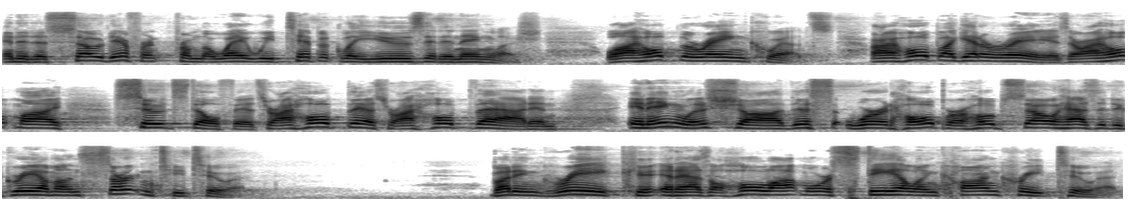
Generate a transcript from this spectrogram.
and it is so different from the way we typically use it in English. Well, I hope the rain quits, or I hope I get a raise, or I hope my suit still fits, or I hope this, or I hope that. And in English, uh, this word hope or hope so has a degree of uncertainty to it. But in Greek, it has a whole lot more steel and concrete to it.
